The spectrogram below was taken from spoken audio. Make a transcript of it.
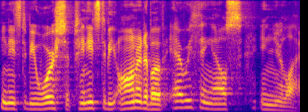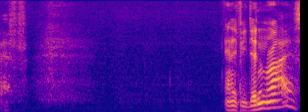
He needs to be worshiped. He needs to be honored above everything else in your life. And if he didn't rise,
